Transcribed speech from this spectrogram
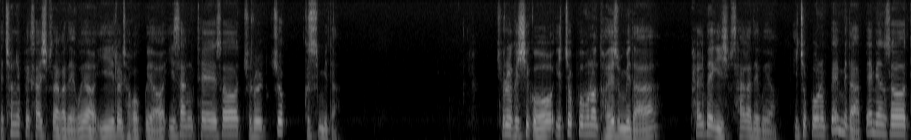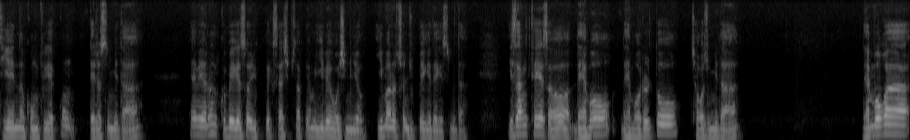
1644가 되고요. 2를 적었고요. 이 상태에서 줄을 쭉 긋습니다. 줄을 그시고 이쪽 부분은 더해줍니다. 824가 되고요. 이쪽 부분은 뺍니다. 빼면서 뒤에 있는 공 두개꼭 내렸습니다. 빼면은 900에서 644 빼면 256, 25,600이 되겠습니다. 이 상태에서 네모, 네모를 또 적어줍니다. 네모가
